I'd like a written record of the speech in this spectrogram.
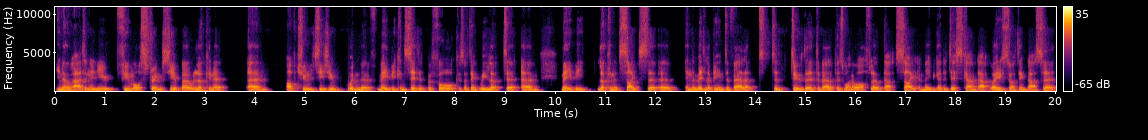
you know, adding a new few more strings to your bow, looking at um, opportunities you wouldn't have maybe considered before. Because I think we looked at um, maybe looking at sites that are in the middle of being developed to do the developers want to offload that site and maybe get a discount that way. So I think that's a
